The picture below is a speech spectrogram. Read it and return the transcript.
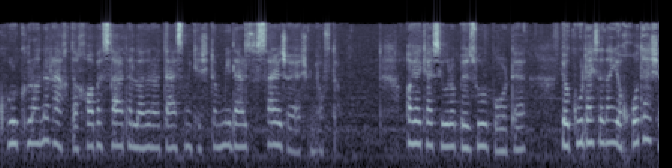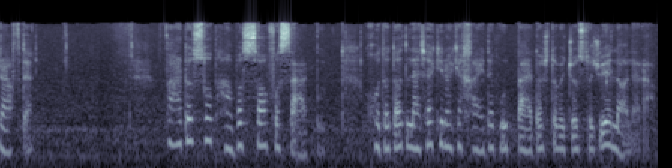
کورکوران رخت خواب سرد لاله را دست می کشید و می و سر جایش می افتاد. آیا کسی او را به زور برده یا گولش زدن یا خودش رفته فردا صبح هوا صاف و سرد بود خداداد لشکی را که خریده بود برداشت و به جستجوی لاله رفت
